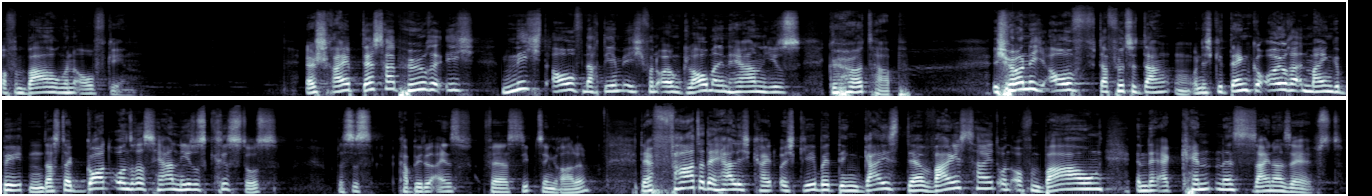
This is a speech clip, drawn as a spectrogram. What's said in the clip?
Offenbarungen aufgehen. Er schreibt, deshalb höre ich nicht auf, nachdem ich von eurem Glauben an den Herrn Jesus gehört habe. Ich höre nicht auf, dafür zu danken und ich gedenke eurer in meinen Gebeten, dass der Gott unseres Herrn Jesus Christus, das ist Kapitel 1, Vers 17 gerade, der Vater der Herrlichkeit euch gebe den Geist der Weisheit und Offenbarung in der Erkenntnis seiner selbst.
